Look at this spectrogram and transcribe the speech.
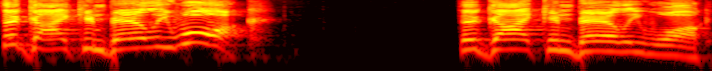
The guy can barely walk. The guy can barely walk.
